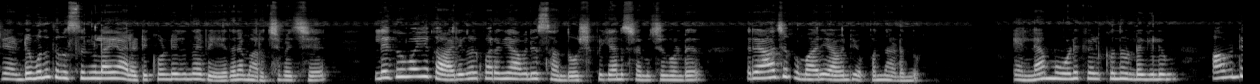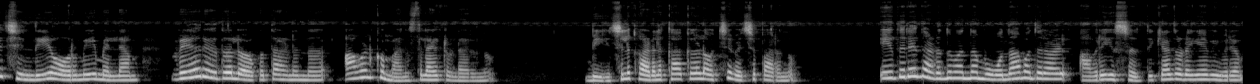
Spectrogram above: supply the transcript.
രണ്ടു മൂന്ന് ദിവസങ്ങളായി അലട്ടിക്കൊണ്ടിരുന്ന വേദന മറച്ചു മറച്ചുവെച്ച് ലഘുവായ കാര്യങ്ങൾ പറഞ്ഞ് അവനെ സന്തോഷിപ്പിക്കാൻ ശ്രമിച്ചുകൊണ്ട് രാജകുമാരി അവന്റെ ഒപ്പം നടന്നു. എല്ലാം മോളി കേൾക്കുന്നുണ്ടെങ്കിലും അവന്റെ ചിന്തയും ഓർമ്മയുമെല്ലാം വേറെ ഏതോ ലോകത്താണെന്ന് അവൾക്ക് മനസ്സിലായിട്ടുണ്ടായിരുന്നു. ബീച്ചിൽ കടൽക്കാക്കകൾ ഒച്ച വെച്ച് പറന്നു എതിരെ നടന്നു വന്ന മൂന്നാമതൊരാൾ അവരെ ശ്രദ്ധിക്കാൻ തുടങ്ങിയ വിവരം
